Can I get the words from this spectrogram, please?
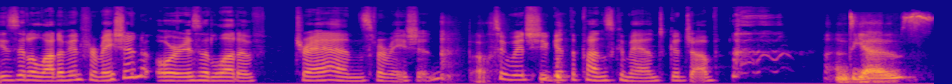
Is it a lot of information or is it a lot of transformation? both. To which you get the puns command. Good job. yes.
